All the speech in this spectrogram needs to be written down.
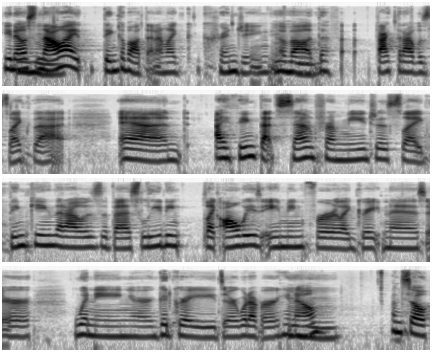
you know, so now mm-hmm. I think about that. I'm like cringing about mm-hmm. the f- fact that I was like that. And I think that stemmed from me just like thinking that I was the best, leading, like always aiming for like greatness or winning or good grades or whatever, you know? Mm-hmm. And so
